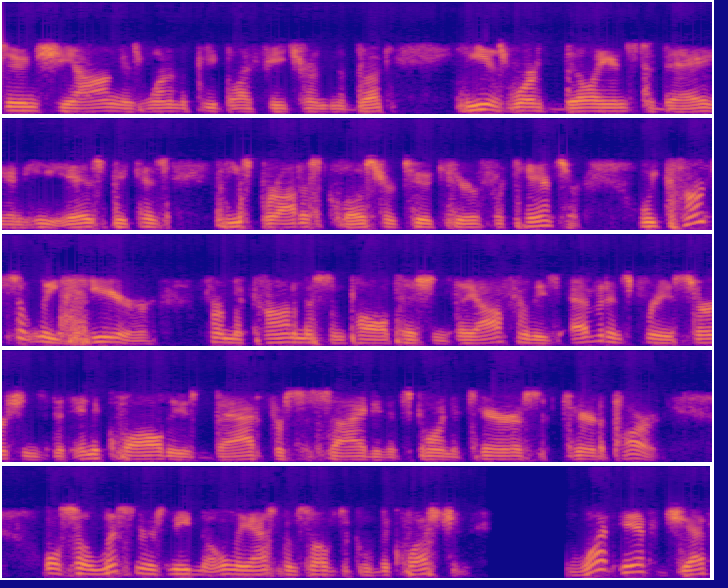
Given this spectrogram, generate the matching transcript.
Soon-Shiong is one of the people I feature in the book. He is worth billions today, and he is because he's brought us closer to a cure for cancer. We constantly hear from economists and politicians, they offer these evidence free assertions that inequality is bad for society, that's going to tear, us, tear it apart. Well, so listeners need to only ask themselves the question what if Jeff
